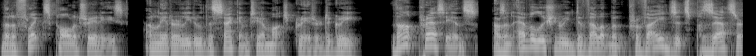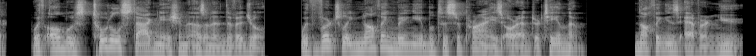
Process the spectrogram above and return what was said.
that afflicts Paul Atreides and later Leto II to a much greater degree. That prescience, as an evolutionary development, provides its possessor with almost total stagnation as an individual, with virtually nothing being able to surprise or entertain them. Nothing is ever new.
